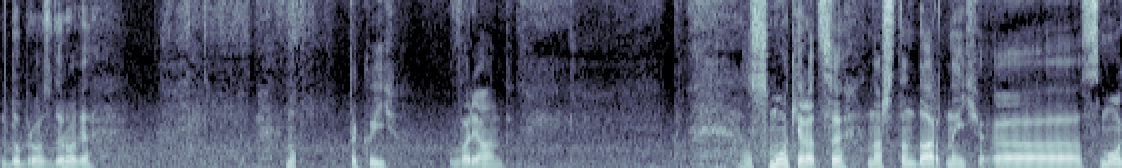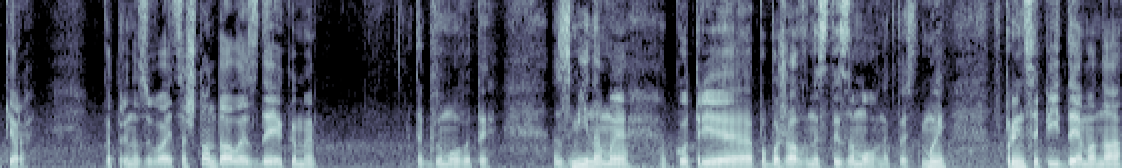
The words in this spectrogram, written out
Доброго здоров'я. Ну, такий варіант смокера. Це наш стандартний е- смокер, який називається штонда, але з деякими, так би мовити, змінами, котрі побажав внести замовник. Тобто ми, в принципі, йдемо на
